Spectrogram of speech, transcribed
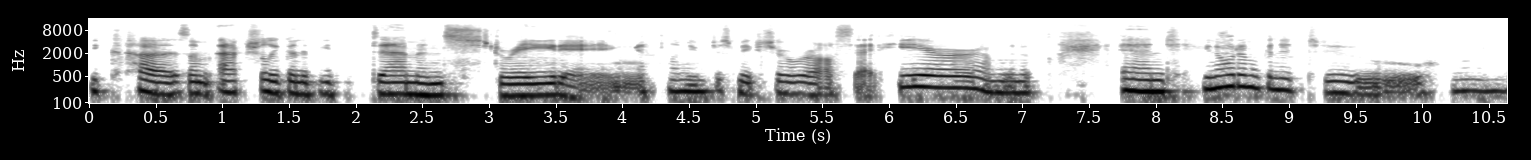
because I'm actually going to be demonstrating. Let me just make sure we're all set here. I'm going to, and you know what I'm going to do? Hmm.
